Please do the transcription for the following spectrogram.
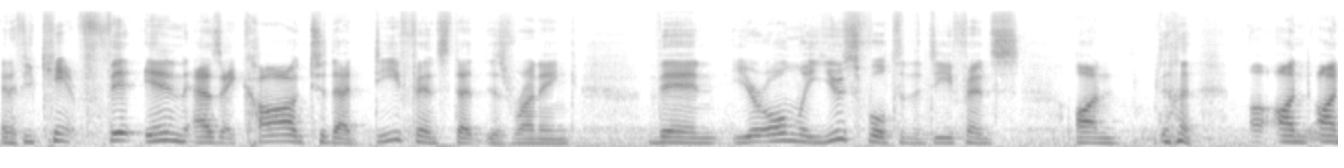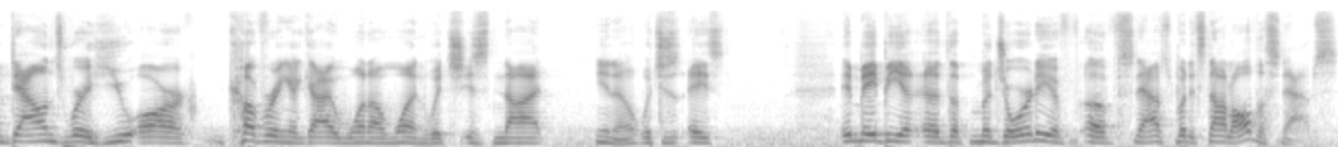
And if you can't fit in as a cog to that defense that is running, then you're only useful to the defense on on on downs where you are covering a guy one on one, which is not you know, which is a it may be a, a, the majority of, of snaps, but it's not all the snaps.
